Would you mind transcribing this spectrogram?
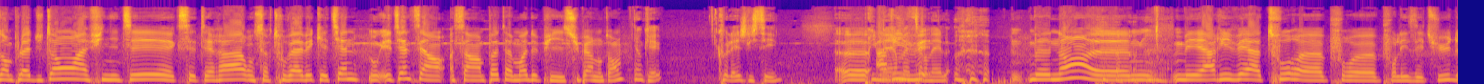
emplois du temps, affinités, etc. On s'est retrouvé avec Étienne. Donc Étienne c'est un, c'est un pote à moi depuis super longtemps. Ok. Collège, lycée, Euh, primaire, maternelle. Euh, non, euh, mais arrivé à Tours euh, pour pour les études,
